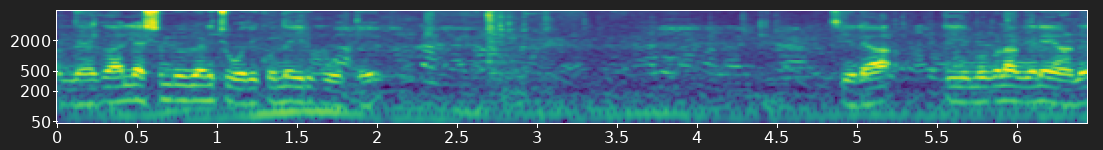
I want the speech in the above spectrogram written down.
ഒന്നേകാൽ ലക്ഷം രൂപയാണ് ചോദിക്കുന്ന ഈ പോത്ത് ചില ടീമുകൾ അങ്ങനെയാണ്.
